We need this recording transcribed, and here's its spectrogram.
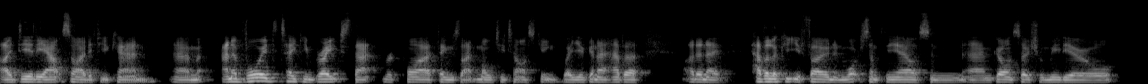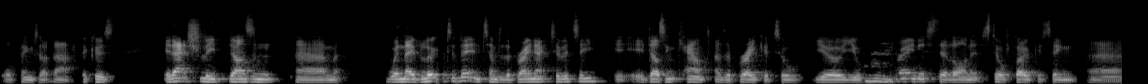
ideally outside if you can, um, and avoid taking breaks that require things like multitasking, where you're going to have a, I don't know, have a look at your phone and watch something else and um, go on social media or, or things like that, because it actually doesn't um, when they've looked at it in terms of the brain activity, it, it doesn't count as a break at all. Your your mm. brain is still on; it's still focusing uh,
